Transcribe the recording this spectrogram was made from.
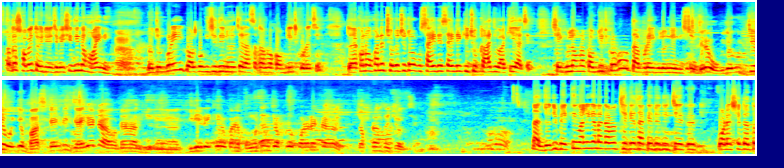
রাস্তাটা সবে তৈরি হয়েছে বেশি দিনে হয়নি। নতুন করেই গল্প কিছুদিন হয়েছে রাস্তাটা আমরা কমপ্লিট করেছি। তো এখন ওখানে ছোট ছোট সাইডে সাইডে কিছু কাজ বাকি আছে সেগুলো আমরা কমপ্লিট করব তারপরে এগুলো নিয়ে নিশ্চয়ই যেটা অভিযোগ উঠছে ওই যে বাস স্ট্যান্ডের জায়গাটা ওটা ঘিরে রেখে ওখানে প্রমোটিং চক্র করার একটা চক্রান্ত চলছে। না, যদি ব্যক্তি মালিকানা কারোর থেকে থাকে, যদি চেক করে, সেটা তো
